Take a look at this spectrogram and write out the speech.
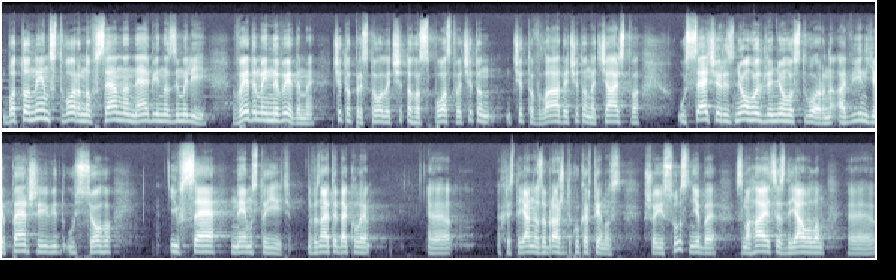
бо то ним створено все на небі і на землі, видиме й невидиме, чи то престоли, чи то господства, чи то, чи то влади, чи то начальства. Усе через нього для нього створено, а він є перший від усього, і все ним стоїть. Ви знаєте, деколи е, християни зображують таку картину, що Ісус ніби змагається з дияволом е,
